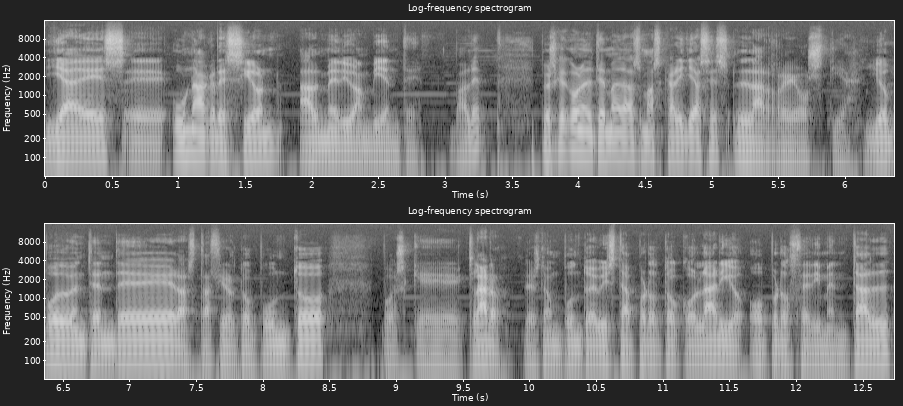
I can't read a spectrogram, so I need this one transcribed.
ya es eh, una agresión al medio ambiente, ¿vale? Pero es que con el tema de las mascarillas es la rehostia. Yo puedo entender hasta cierto punto, pues que, claro, desde un punto de vista protocolario o procedimental,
